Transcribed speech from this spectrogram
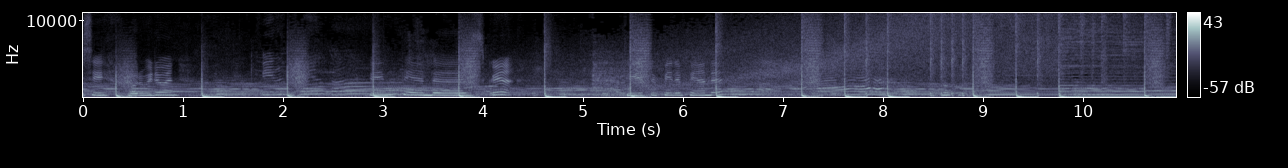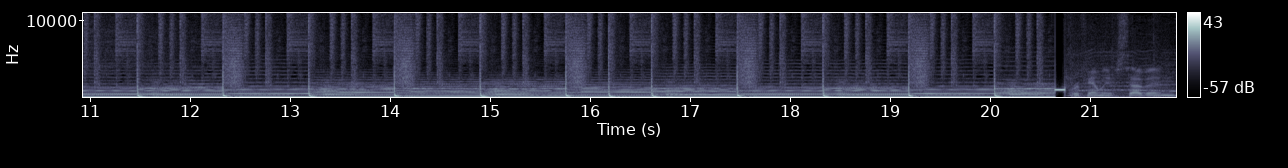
Lucy, what are we doing? Feeding panda. Feeding pandas. Grant, do you get to feed a panda? We're a family of seven,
